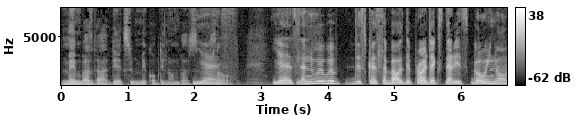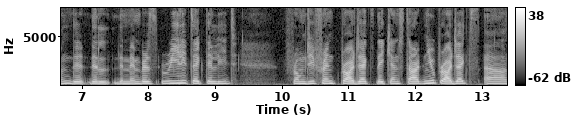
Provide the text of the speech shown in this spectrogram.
members that are there to make up the numbers. Yes. So, Yes, and we will discuss about the projects that is going on. The, the the members really take the lead from different projects. They can start new projects. Uh,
